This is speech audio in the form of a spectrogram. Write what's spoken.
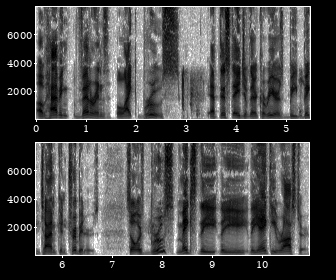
of having veterans like Bruce at this stage of their careers be big time contributors. So if Bruce makes the the the Yankee roster,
